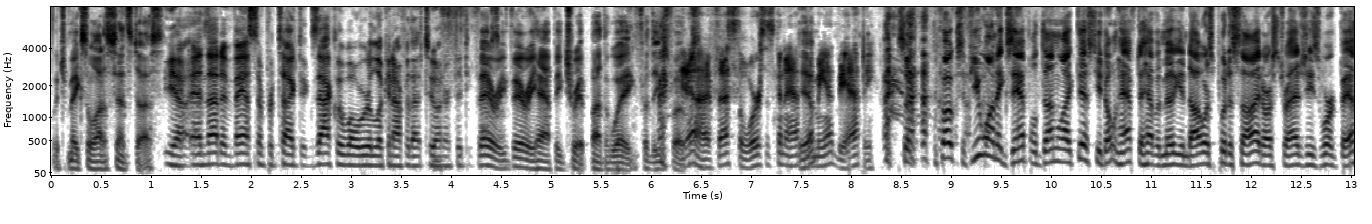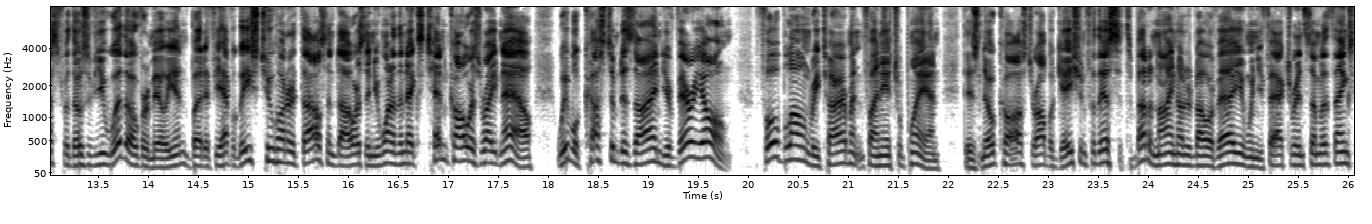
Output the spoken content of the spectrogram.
which makes a lot of sense to us. Yeah, and that advance and protect exactly what we were looking at for that 250. Very, very happy trip, by the way, for these folks. yeah, if that's the worst that's going to happen Yep. to me, I'd be happy. So, folks, if you want an example done like this, you don't have to have a million dollars put aside. Our strategies work best for those of you with over a million. But if you have at least $200,000 and you're one of the next 10 callers right now, we will custom design your very own full blown retirement and financial plan. There's no cost or obligation for this. It's about a $900 value when you factor in some of the things.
